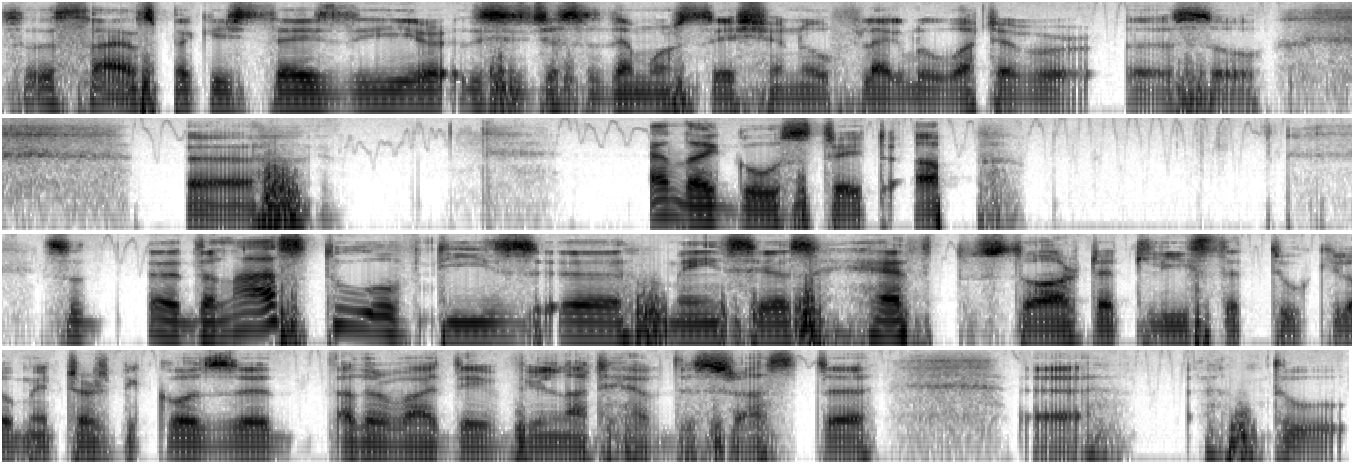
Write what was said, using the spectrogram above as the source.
so the science package stays here this is just a demonstration no flag no whatever uh, so uh, and I go straight up so uh, the last two of these uh, mainsails have to start at least at 2 kilometers because uh, otherwise they will not have the thrust uh, uh, to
